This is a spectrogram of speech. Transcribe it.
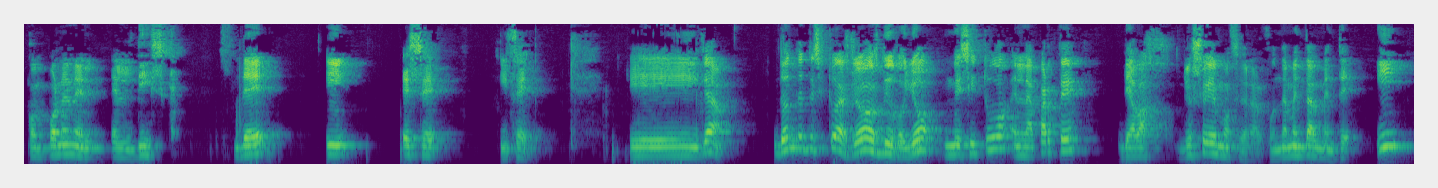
componen el, DISC, D, I, S y C. Y claro, ¿dónde te sitúas? Yo os digo, yo me sitúo en la parte de abajo. Yo soy emocional, fundamentalmente. Y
